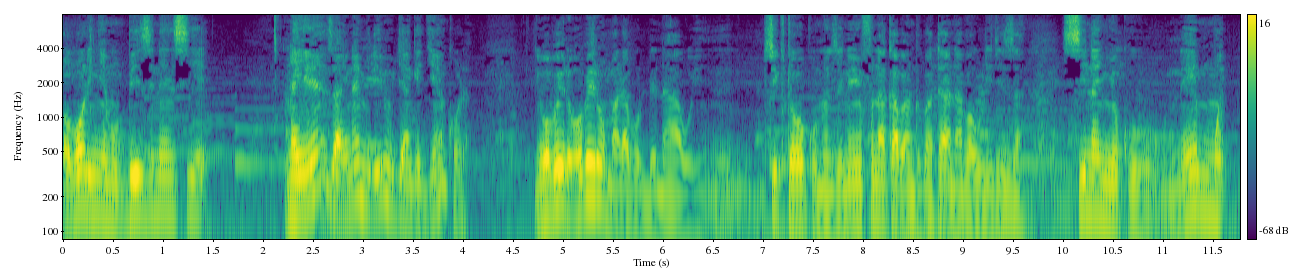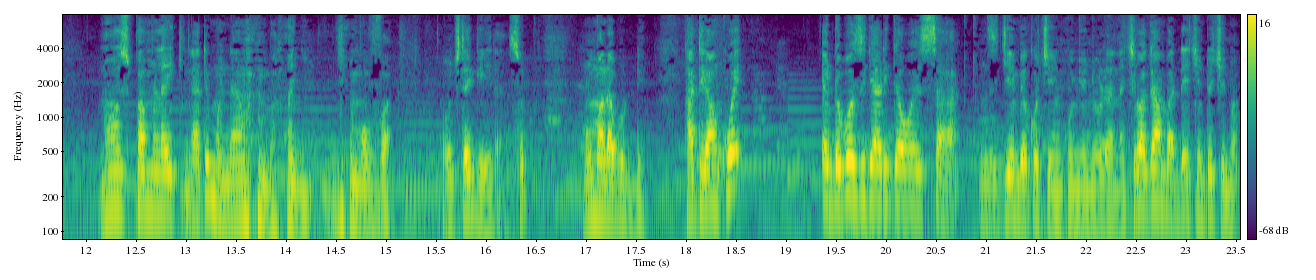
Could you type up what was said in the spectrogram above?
oba olinye mu bizinensi ye. Naye nze alina emirimu gyange gyenkola obeera omala budde naawe. Tiktok kuno nze nenfunako abantu bataano abawuliriza. Sina nnyo ku naye mmwe nospam like ate mwena bamanyi gyemuva okitegeera so mumala budde. Kati kankwe eddoboozi lyaligaweesa nzijembeko kyenkunyonyola nakibagamba dde ekintu kino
